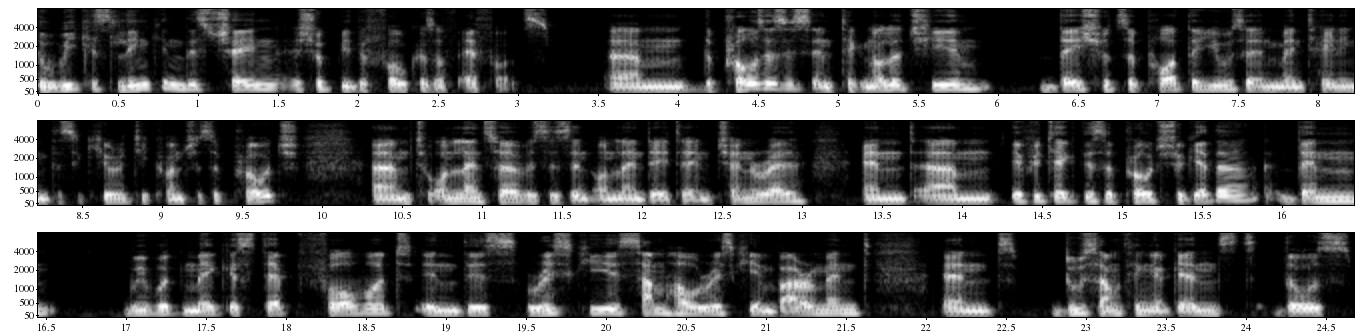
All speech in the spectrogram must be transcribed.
the weakest link in this chain should be the focus of efforts. Um, the processes and technology they should support the user in maintaining the security conscious approach um, to online services and online data in general. And um, if we take this approach together, then we would make a step forward in this risky, somehow risky environment and do something against those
